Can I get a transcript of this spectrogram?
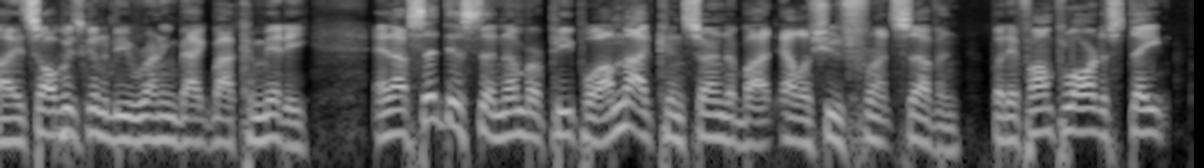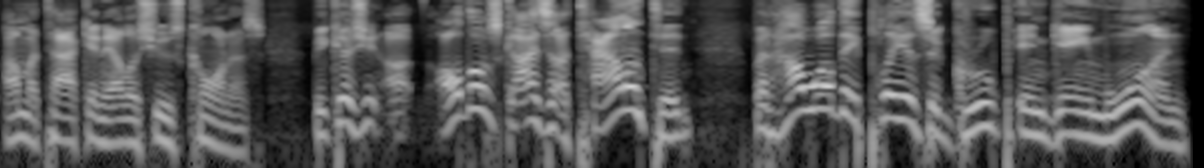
Uh, it's always going to be running back by committee. And I've said this to a number of people. I'm not concerned about LSU's front seven, but if I'm Florida State, I'm attacking LSU's corners because you know, all those guys are talented, but how well they play as a group in game one,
